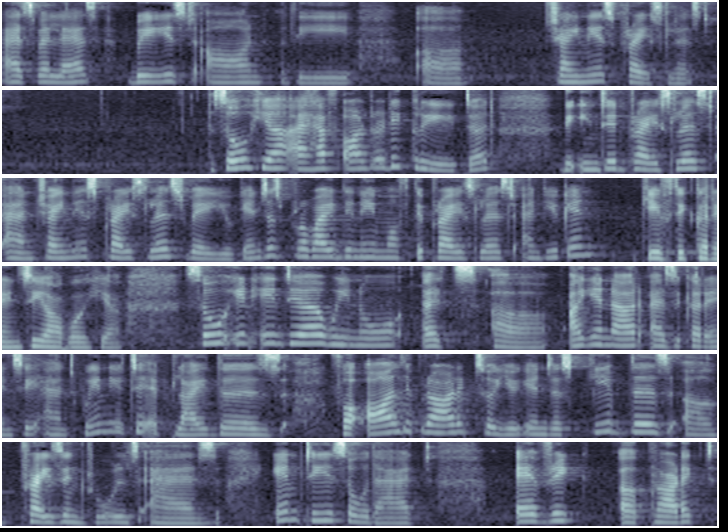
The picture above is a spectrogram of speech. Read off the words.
as well as based on the uh, chinese price list so here i have already created the indian price list and chinese price list where you can just provide the name of the price list and you can give the currency over here. So in india we know it's uh, inr as a currency and we need to apply this for all the products. So you can just keep this uh, pricing rules as empty so that every uh, product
